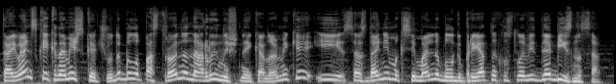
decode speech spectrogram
Тайваньское экономическое чудо было построено на рыночной экономике и создании максимально благоприятных условий для бизнеса –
